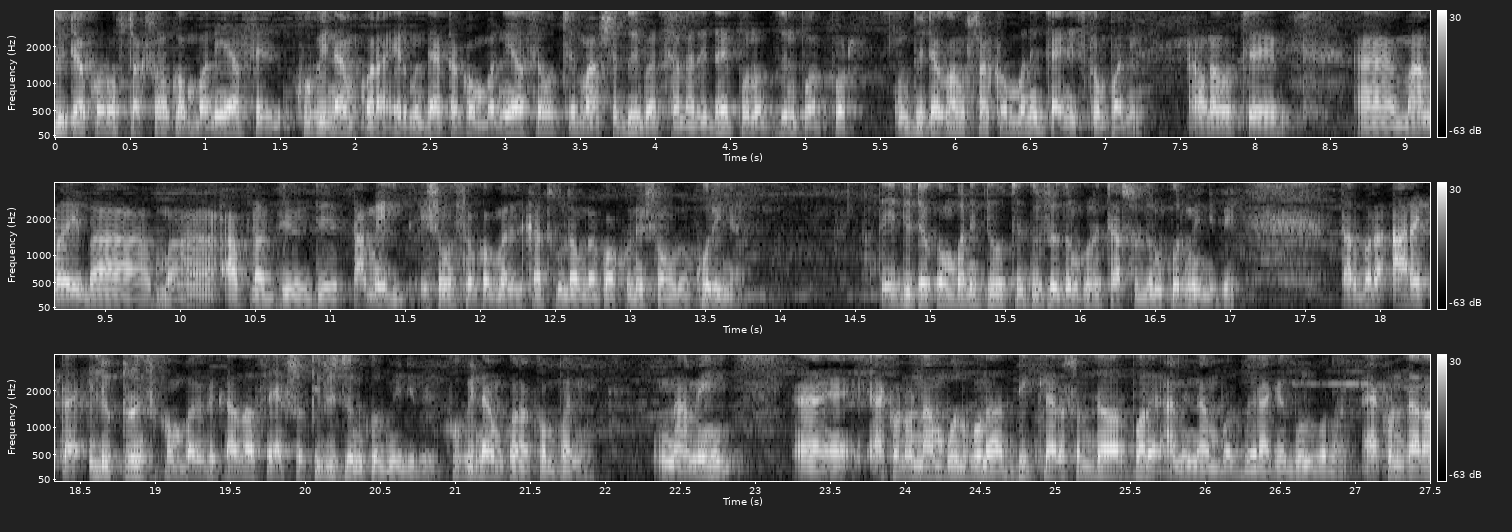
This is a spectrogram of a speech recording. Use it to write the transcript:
দুইটা কনস্ট্রাকশন কোম্পানি আছে, খুবই নাম করা এর মধ্যে একটা কোম্পানি আছে হচ্ছে মাসে দুইবার স্যালারি দেয়, পনেরো দিন পর পর। দুইটা কনস্ট্রাকশন কোম্পানি চাইনিজ কোম্পানি আমরা হচ্ছে মালয় বা আপনার যে যে তামিল, এই সমস্ত কোম্পানির কাজগুলো আমরা কখনোই সংগ্রহ করি না। তো এই দুইটা কোম্পানিতে হচ্ছে দুশো জন করে চারশো জন কর্মী নেবে। তারপর আরেকটা ইলেকট্রনিক্স কোম্পানির কাজ আছে, একশো তিরিশ জন কর্মী নেবে। খুবই নাম করা কোম্পানি আমি এখনও নাম বলব না ডিক্লারেশন দেওয়ার পরে আমি নাম বলব, এর আগে বলব না। এখন যারা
